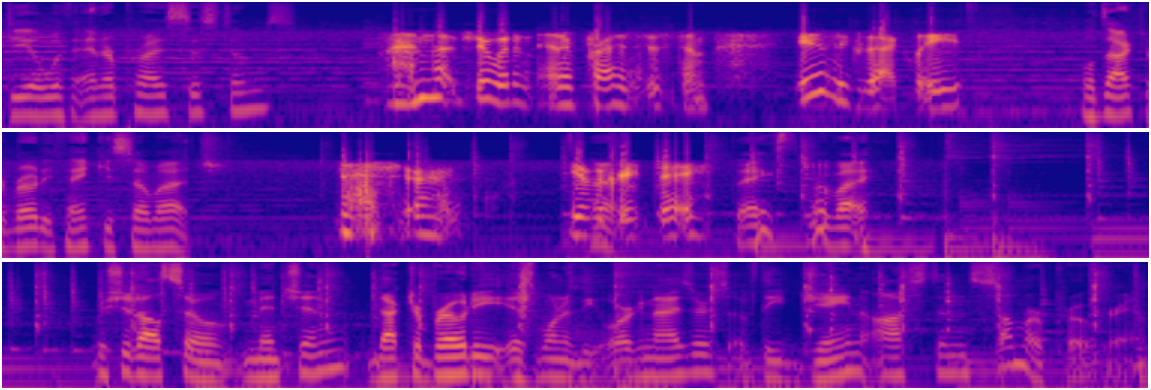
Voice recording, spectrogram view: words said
deal with enterprise systems? I'm not sure what an enterprise system is exactly. Well, Dr. Brodey, thank you so much. sure. You have Yeah. a great day. Thanks. Bye bye. We should also mention Dr. Brodey is one of the organizers of the Jane Austen Summer Program.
